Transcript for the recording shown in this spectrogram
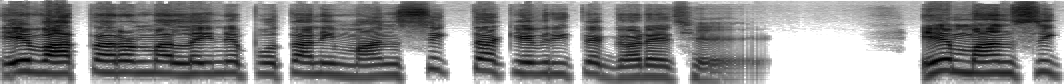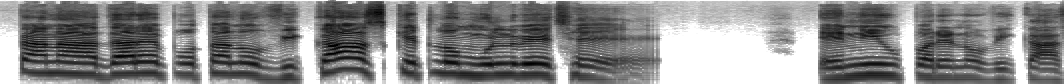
એ વાતાવરણમાં લઈને પોતાની માનસિકતા કેવી રીતે ઘડે છે? એ માનસિકતાના આધારે પોતાનો વિકાસ કેટલો મૂલવે છે? એની ઉપર એનો વિકાસ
